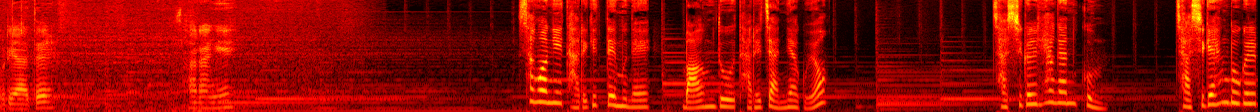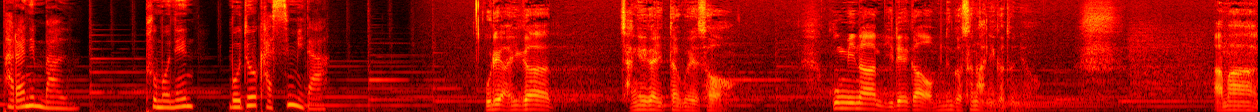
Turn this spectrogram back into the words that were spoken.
우리 아들 사랑해 상황이 다르기 때문에 마음도 다르지 않냐고요? 자식을 향한 꿈, 자식의 행복을 바라는 마음, 부모는 모두 같습니다. 우리 아이가 장애가 있다고 해서 꿈이나 미래가 없는 것은 아니거든요. 아마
